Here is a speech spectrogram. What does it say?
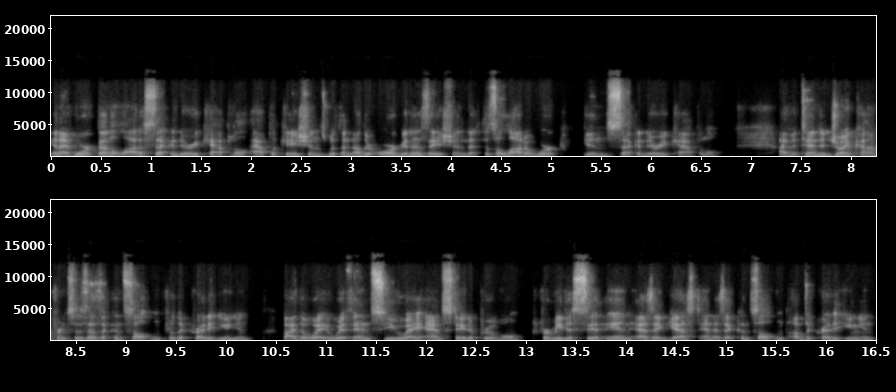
And I've worked on a lot of secondary capital applications with another organization that does a lot of work in secondary capital. I've attended joint conferences as a consultant for the credit union, by the way, with NCUA and state approval, for me to sit in as a guest and as a consultant of the credit union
